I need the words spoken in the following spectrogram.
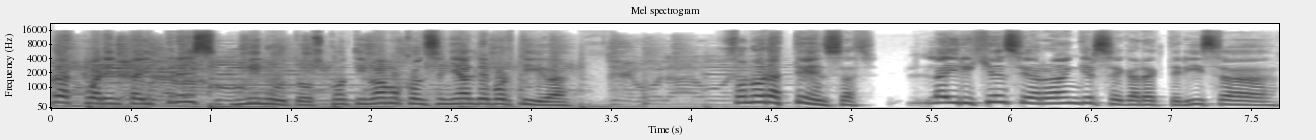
Horas 43 minutos. Continuamos con señal deportiva. Son horas tensas. La dirigencia de Rangers se caracteriza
